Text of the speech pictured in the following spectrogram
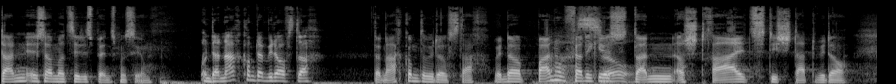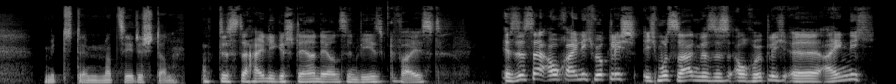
dann ist er am Mercedes-Benz Museum. Und danach kommt er wieder aufs Dach? Danach kommt er wieder aufs Dach. Wenn der Bahnhof Ach fertig so. ist, dann erstrahlt die Stadt wieder mit dem Mercedes-Stern. Das ist der heilige Stern, der uns den Weg weist. Es ist ja auch eigentlich wirklich, ich muss sagen, das ist auch wirklich äh, eigentlich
